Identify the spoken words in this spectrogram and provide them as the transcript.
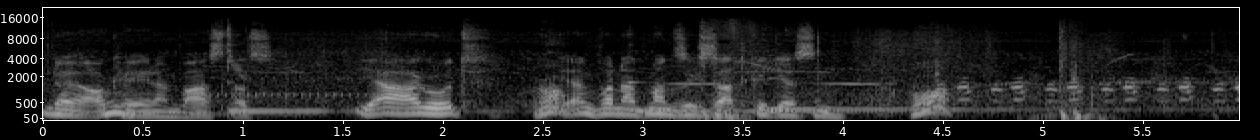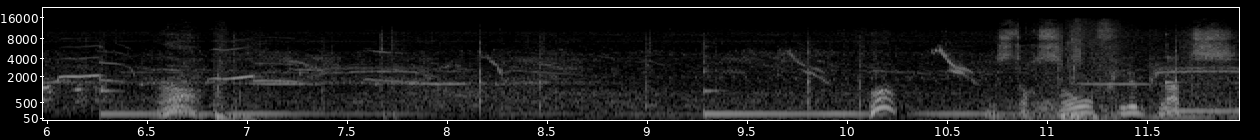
Ja, okay, dann war's das. Ja, gut. Irgendwann hat man sich satt gegessen. Ist doch so viel Platz.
